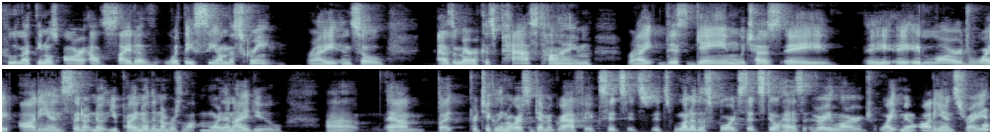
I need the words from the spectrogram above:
who Latinos are outside of what they see on the screen, right? And so as America's pastime, right? This game, which has a a, a large white audience. I don't know. You probably know the numbers a lot more than I do. Uh, um, but particularly in regards to demographics, it's it's it's one of the sports that still has a very large white male audience, right? Yep,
